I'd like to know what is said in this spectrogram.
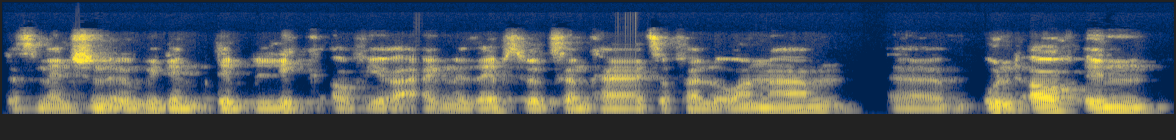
dass Menschen irgendwie den, den, Blick auf ihre eigene Selbstwirksamkeit so verloren haben äh, und auch in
